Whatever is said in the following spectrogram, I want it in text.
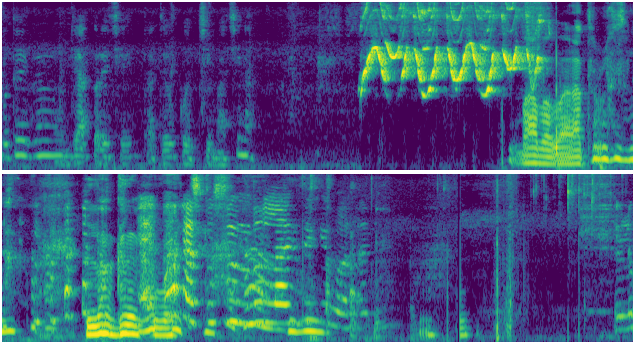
কোথায় যা করেছে তাতেও করছি মাছি না। বা বাবা রাত্রেবেলা লোক সুন্দর লাগছে কি বলা? এগুলো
